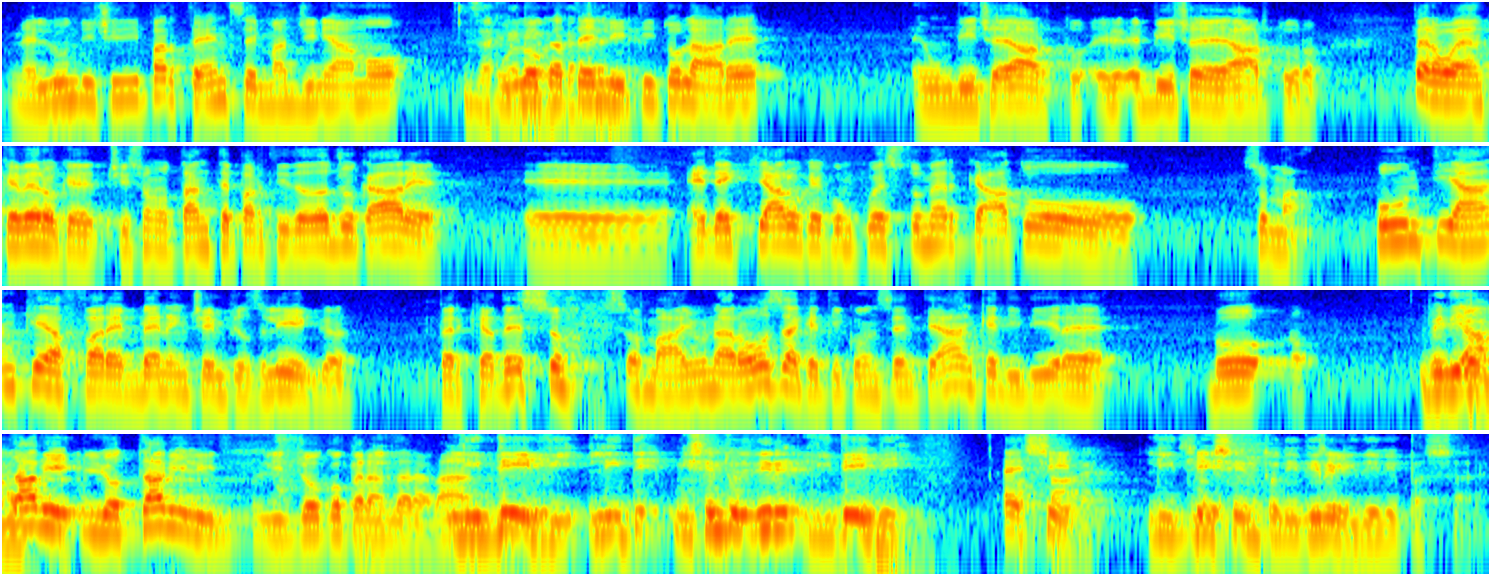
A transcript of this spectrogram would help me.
nell'11 di partenza immaginiamo Zaccaria un Locatelli, Locatelli, titolare e un vice Arthur, eh, vice Arthur. Però è anche vero che ci sono tante partite da giocare eh, ed è chiaro che con questo mercato insomma punti anche a fare bene in Champions League. Perché adesso insomma hai una rosa che ti consente anche di dire boh no, Vediamo. Gli ottavi, gli ottavi li, li, gioco per andare avanti. Li devi, li de- mi sento di dire li devi eh, passare. Sì, li, sì, mi sento di dire sì. li devi passare.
